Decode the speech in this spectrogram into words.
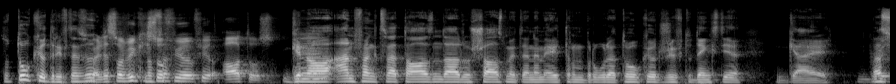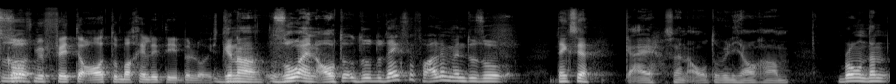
So Tokyo Drift. Also Weil das war wirklich so für, für Autos. Genau, Anfang 2000er, du schaust mit deinem älteren Bruder Tokyo Drift, du denkst dir, geil. Weißt ich du, kauf so, mir fette Auto, mach LED-Beleuchtung. genau, so ein Auto. Du, du denkst ja vor allem, wenn du so, denkst dir, geil, so ein Auto will ich auch haben. Bro, und dann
